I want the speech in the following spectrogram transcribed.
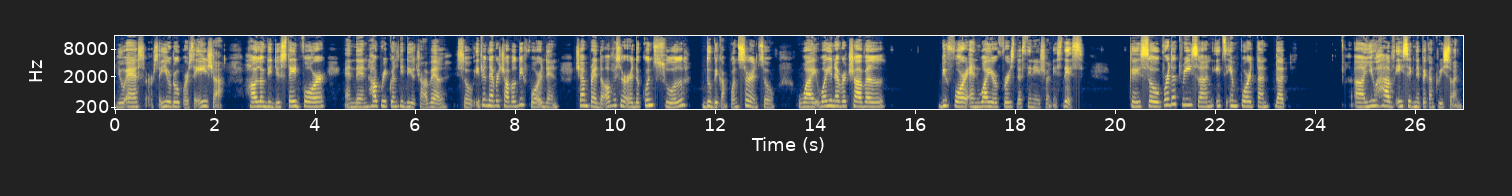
US or say Europe or say Asia? How long did you stay for? And then how frequently do you travel? So if you never traveled before, then syempre the officer or the consul do become concerned. So why why you never travel before and why your first destination is this. Okay, so for that reason, it's important that uh, you have a significant reason.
